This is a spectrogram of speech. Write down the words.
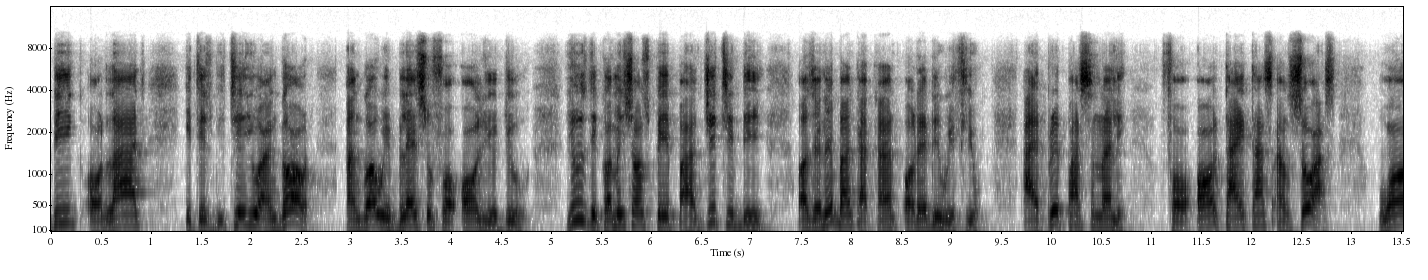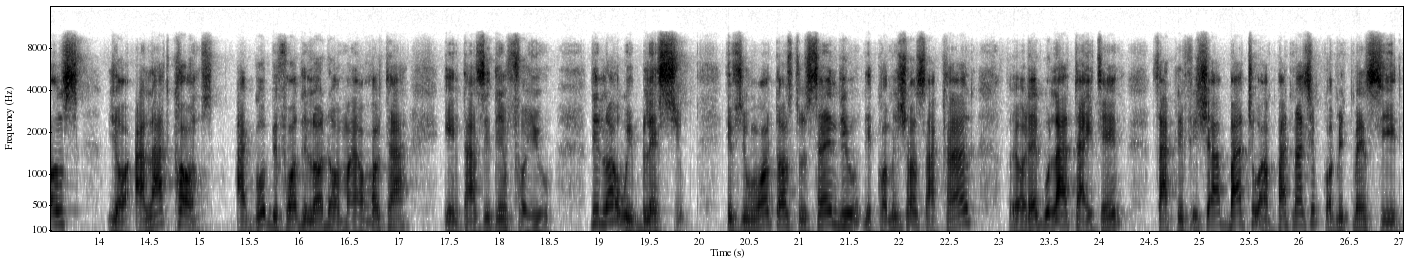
big, or large, it is between you and God, and God will bless you for all you do. Use the commission's paper, GTB, or the bank account already with you. I pray personally for all titers and sowers. Once your alert comes, I go before the Lord on my altar interceding for you. The Lord will bless you. If you want us to send you the commission's account for your regular tithing, sacrificial battle, and partnership commitment seed,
